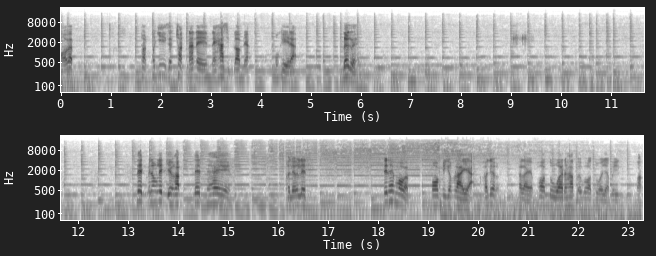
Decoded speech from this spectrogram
อแบบช็อตเมื่อกี้สักช็อตนะในในห้าสิบรอบเนี้ย โอเคแล้วเลิกเลย เล่นไม่ต้องเล่นเยอะครับ เล่นให้เขาเรียกเล่น เล่นให้พอแบบ พอมีกำไรอะเขาเรียกอะไรอะพอตัวนะครับเออพอตัวอย่าไปหวัง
